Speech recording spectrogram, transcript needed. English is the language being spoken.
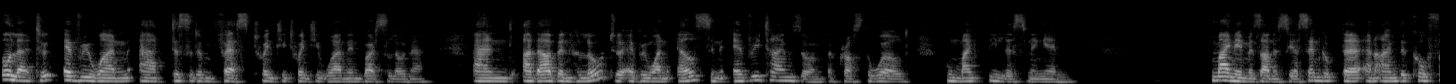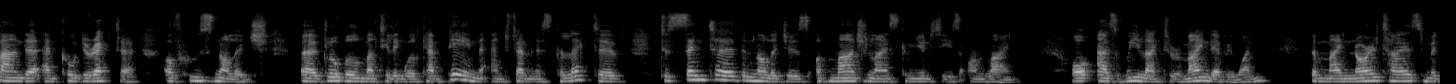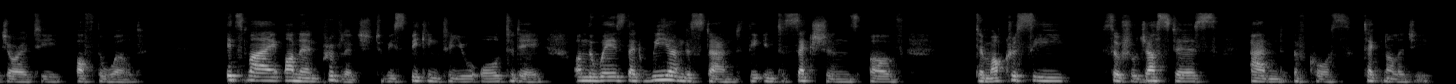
Hola to everyone at Dissident Fest 2021 in Barcelona. And adab and hello to everyone else in every time zone across the world who might be listening in. My name is Anasuya Sengupta, and I'm the co-founder and co-director of Whose Knowledge, a global multilingual campaign and feminist collective to center the knowledges of marginalized communities online, or as we like to remind everyone, the minoritized majority of the world. It's my honor and privilege to be speaking to you all today on the ways that we understand the intersections of democracy, social justice, and of course, technology.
